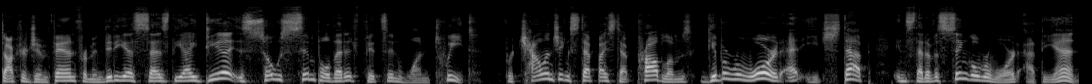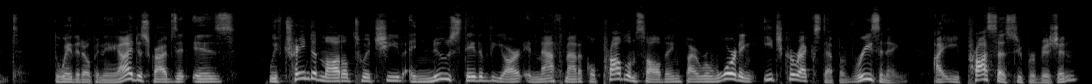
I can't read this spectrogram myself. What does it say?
Dr. Jim Fan from NVIDIA says the idea is so simple that it fits in one tweet. For challenging step by step problems, give a reward at each step instead of a single reward at the end. The way that OpenAI describes it is We've trained a model to achieve a new state of the art in mathematical problem solving by rewarding each correct step of reasoning. i.e., process supervision,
